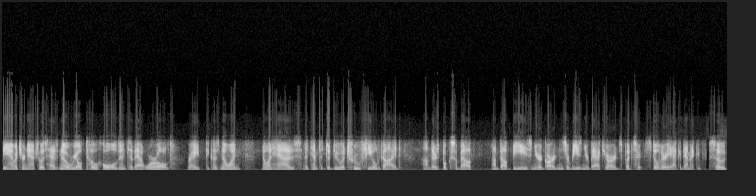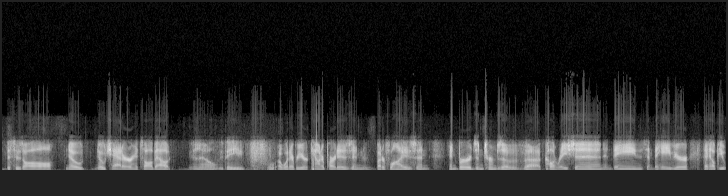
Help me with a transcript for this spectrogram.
the amateur naturalist has no real toehold into that world, right? Because no one no one has attempted to do a true field guide. Um, there's books about about bees in your gardens or bees in your backyards, but it's still very academic. So this is all no no chatter. It's all about you know the whatever your counterpart is in butterflies and and birds in terms of uh, coloration and veins and behavior that help you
